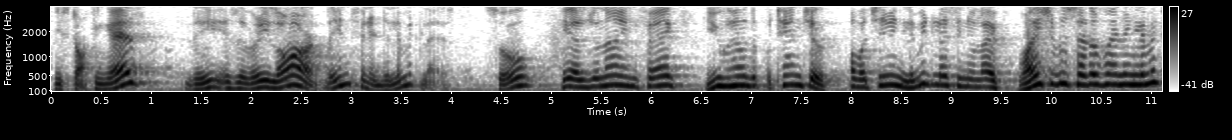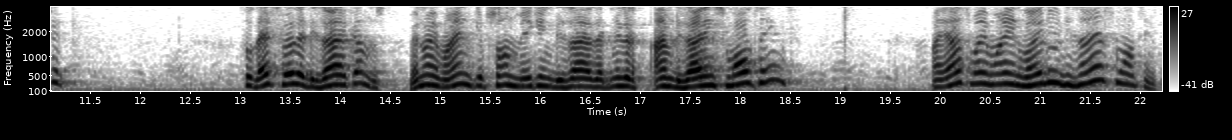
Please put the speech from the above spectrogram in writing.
He's talking as the is the very Lord, the infinite, the limitless. So, hey Arjuna, in fact, you have the potential of achieving limitless in your life. Why should you settle for anything limited? So that's where the desire comes. When my mind keeps on making desires, that means that I am desiring small things. I ask my mind, why do you desire small things?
